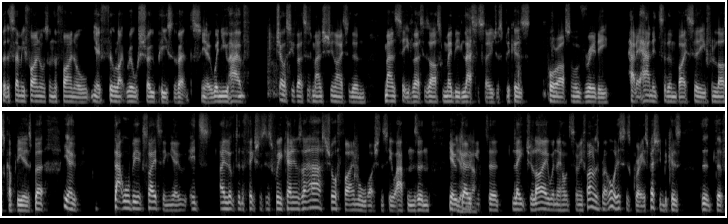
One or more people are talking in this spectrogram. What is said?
that the semi-finals and the final, you know, feel like real showpiece events. You know, when you have Chelsea versus Manchester United and Man City versus Arsenal, maybe less so, just because poor Arsenal have really had it handed to them by City for the last couple of years. But you know, that will be exciting. You know, it's. I looked at the fixtures this weekend. and was like, ah, sure, fine, we'll watch and see what happens. And you know, Yeah, going yeah. into late July when they hold the semi-finals, but oh, this is great, especially because the the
